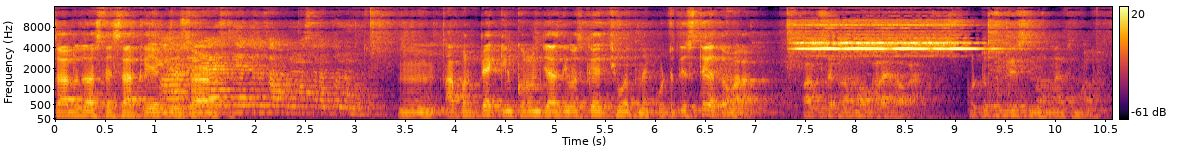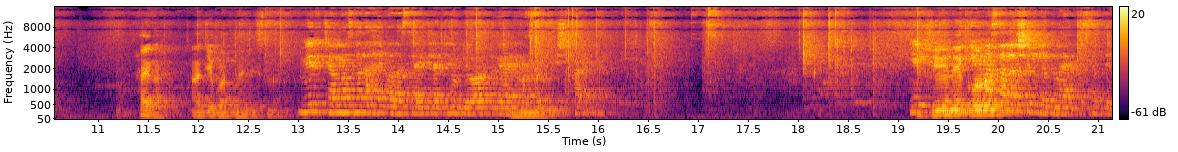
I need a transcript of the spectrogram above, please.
चालूच असते सारखं एक दिवसाआड तरच आपण पॅकिंग करून जास्त दिवस काही ठेवत नाही. कुठं दिसतंय का तुम्हाला? सगळं मोकळा आहे बघा. कुठं दिसणार नाही तुम्हाला? आहे का? अजिबात नाही दिसणार. मिरच्या मसाला आहे बघा साईडला ठेवले हम्म. एक किलो मसाला शिल्लक नाही आता सध्या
